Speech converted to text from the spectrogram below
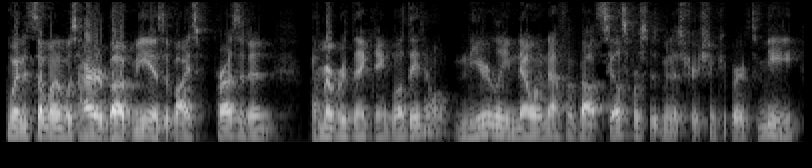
when someone was hired above me as a vice president, I remember thinking, well, they don't nearly know enough about Salesforce administration compared to me.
